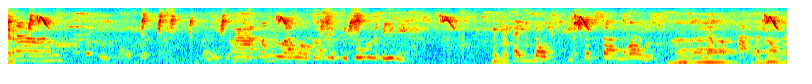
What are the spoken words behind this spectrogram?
ฮะมันรัวว่าตอนในจิตปกตินี่นี่เนาะให้ยกมันตั้งไว้แล้วก็พักแล้วก็ไป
